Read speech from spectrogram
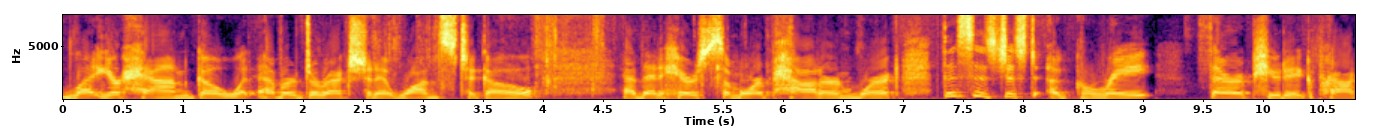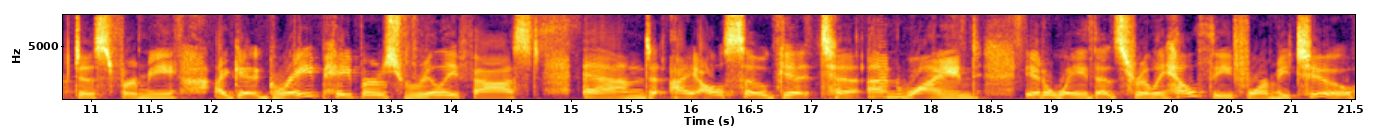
let your hand go whatever direction it wants to go. And then here's some more pattern work. This is just a great therapeutic practice for me. I get great papers really fast, and I also get to unwind in a way that's really healthy for me too.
